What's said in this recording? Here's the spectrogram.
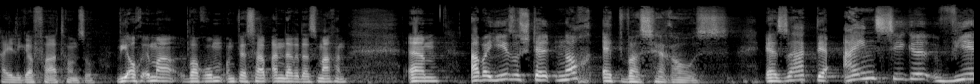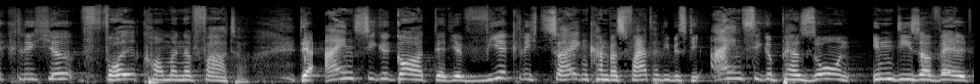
Heiliger Vater und so. Wie auch immer, warum und weshalb andere das machen. Ähm, aber Jesus stellt noch etwas heraus. Er sagt, der einzige wirkliche, vollkommene Vater, der einzige Gott, der dir wirklich zeigen kann, was Vaterliebe ist, die einzige Person in dieser Welt,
